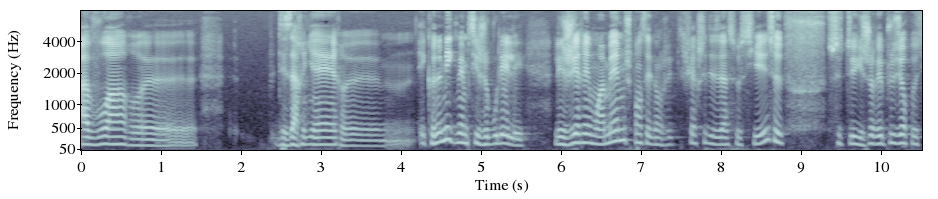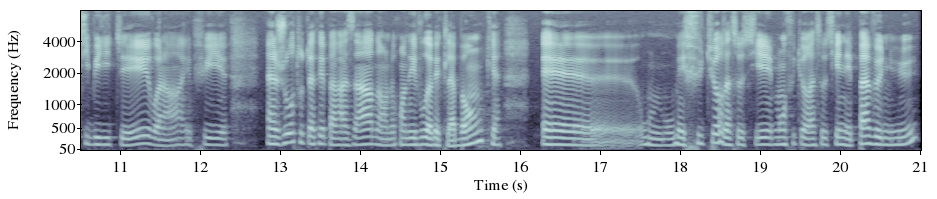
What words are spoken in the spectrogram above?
avoir euh, des arrières économiques, même si je voulais les, gérer moi-même. Je pensais donc j'ai cherché des associés. J'avais plusieurs possibilités, voilà. Et puis un jour, tout à fait par hasard, dans le rendez-vous avec la banque, euh, où, mes futurs associés, mon futur associé n'est pas venu.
